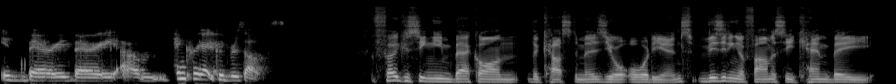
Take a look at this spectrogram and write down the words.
is very, very um, can create good results focusing in back on the customers, your audience, visiting a pharmacy can be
